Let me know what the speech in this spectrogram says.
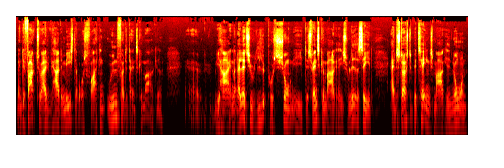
Men det faktum er, at vi har det meste af vores forretning uden for det danske marked. Øh, vi har en relativt lille position i det svenske marked, der isoleret set er det største betalingsmarked i Norden,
